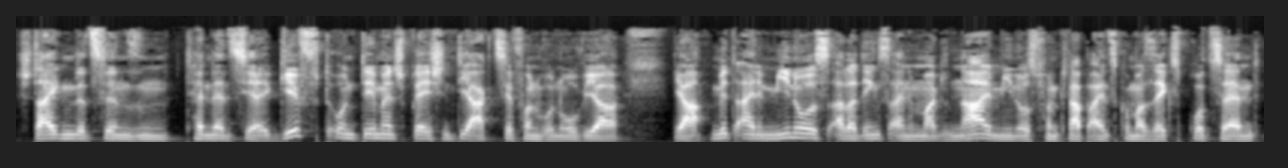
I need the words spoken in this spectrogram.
steigende Zinsen tendenziell Gift und dementsprechend die Aktie von Vonovia ja mit einem Minus, allerdings einem marginalen Minus von knapp 1,6 Prozent,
